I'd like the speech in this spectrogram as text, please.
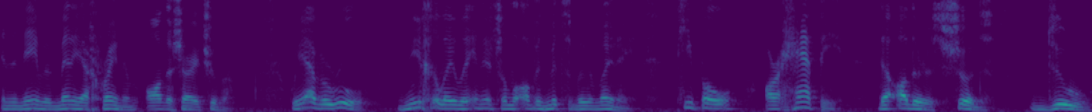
in the name of many achrenim on the Shari Tshuva. We have a rule: people are happy that others should do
